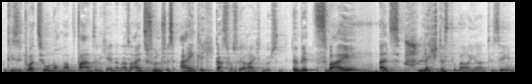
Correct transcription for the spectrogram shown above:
die Situation nochmal wahnsinnig ändern. Also 1,5 ist eigentlich das, was wir erreichen müssen. Wenn wir 2 als schlechteste Variante sehen,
